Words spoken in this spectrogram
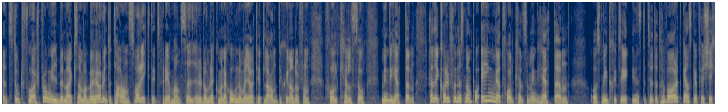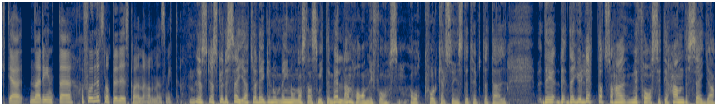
ett stort försprång i bemärkelsen man behöver inte ta ansvar riktigt för det man säger och de rekommendationer man gör till ett land till skillnad då från Folkhälsomyndigheten. Henrik, har det funnits någon poäng med att Folkhälsomyndigheten och Smittskyddsinstitutet har varit ganska försiktiga när det inte har funnits något bevis på en allmän smitta? Jag, skulle säga att jag lägger mig nog någonstans mitt emellan Hanif och, och Folkhälsoinstitutet. Där. Det, det, det är ju lätt att så här med facit i hand säga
